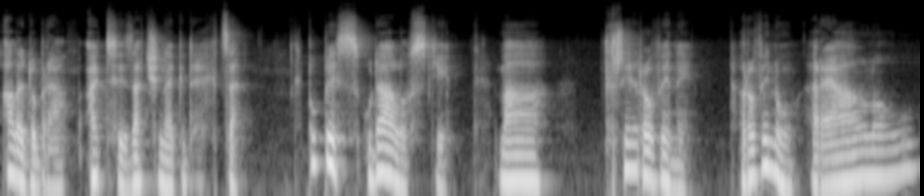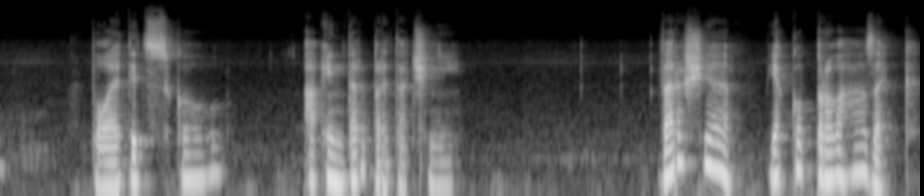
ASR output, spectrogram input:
Ale dobrá, ať si začne kde chce. Popis události má tři roviny. Rovinu reálnou, poetickou a interpretační. Verš je jako provázek,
